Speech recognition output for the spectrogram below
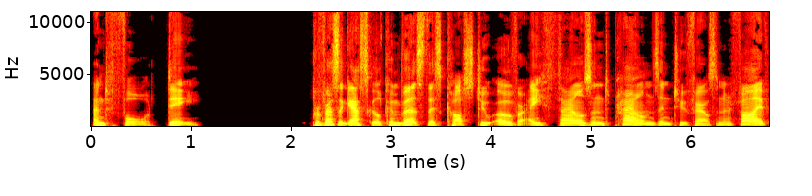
and 4d. Professor Gaskill converts this cost to over a thousand pounds in 2005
